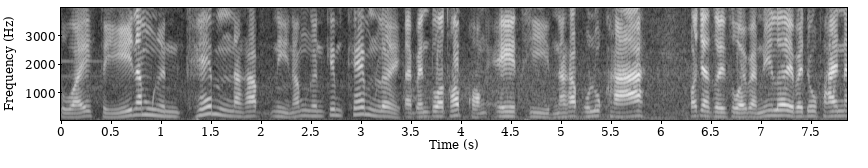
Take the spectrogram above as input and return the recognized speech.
สวยๆ สีน้ำเงินเข้มนะครับนี่น้ำเงินเข้มๆเลย แต่เป็นตัวท็อปของ a อทีมนะครับคุณลูกค้าก็จะสวยๆแบบนี้เลย ไปดูภายใน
